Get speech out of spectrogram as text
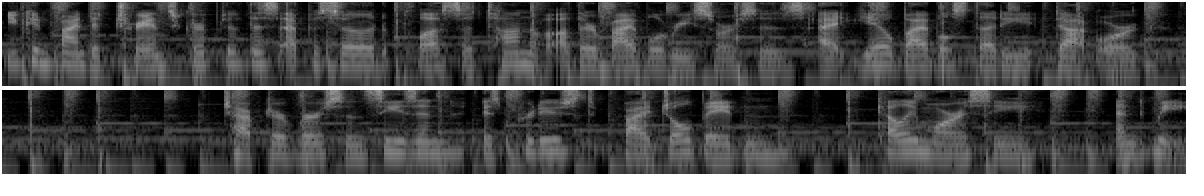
You can find a transcript of this episode plus a ton of other Bible resources at yalebiblestudy.org. Chapter, Verse, and Season is produced by Joel Baden, Kelly Morrissey, and me,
